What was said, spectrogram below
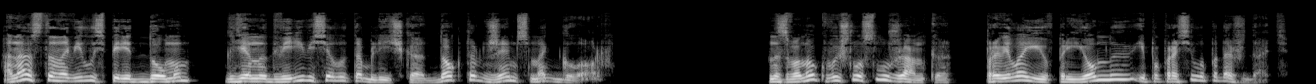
она остановилась перед домом, где на двери висела табличка «Доктор Джеймс МакГлор». На звонок вышла служанка, провела ее в приемную и попросила подождать.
